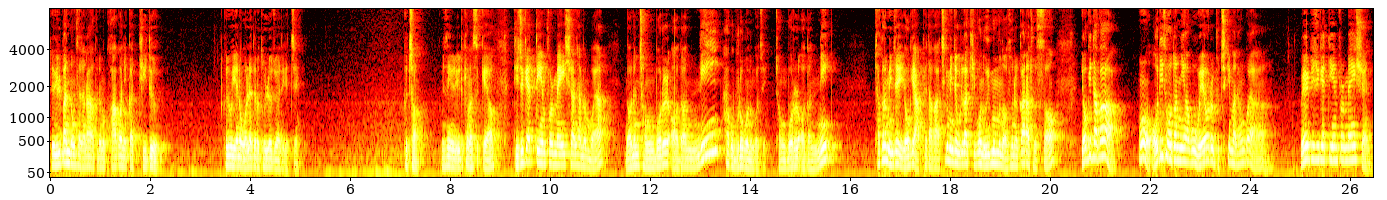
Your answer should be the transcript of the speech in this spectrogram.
저 일반 동사잖아. 그러면 과거니까 did. 그리고 얘는 원래대로 돌려줘야 되겠지. 그쵸? 선생님 이렇게만 쓸게요. Did you get the information? 하면 뭐야? 너는 정보를 얻었니? 하고 물어보는 거지. 정보를 얻었니? 자, 그럼 이제 여기 앞에다가 지금 이제 우리가 기본 의문문 어순을 깔아줬어. 여기다가 어, 어디서 얻었니 하고 where를 붙이기만 한 거야. Where did you get the information?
